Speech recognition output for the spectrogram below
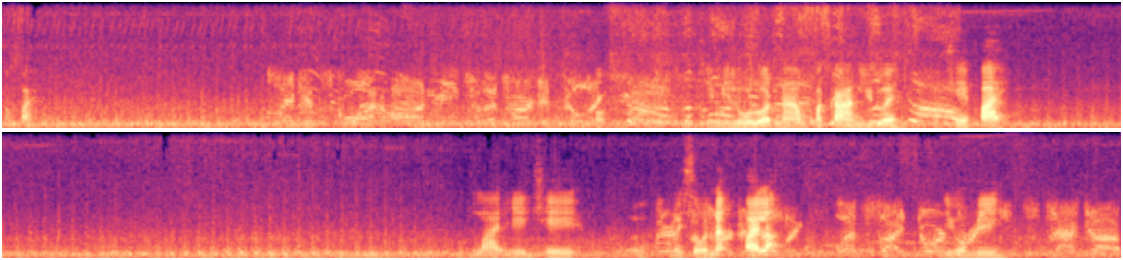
เอาไป Second squad on me to the target building. โอ เคมีรั้วลวดน้ำประกางอยู่ด้วย โอเคไป ลาย AK เออไม่สนนะไปละนี่ก็มี Stack up.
